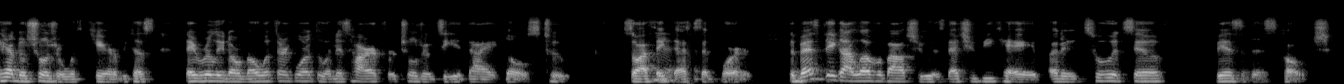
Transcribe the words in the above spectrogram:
handle children with care because they really don't know what they're going through and it's hard for children to get diagnosed too so i think yes. that's important the best thing i love about you is that you became an intuitive business coach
